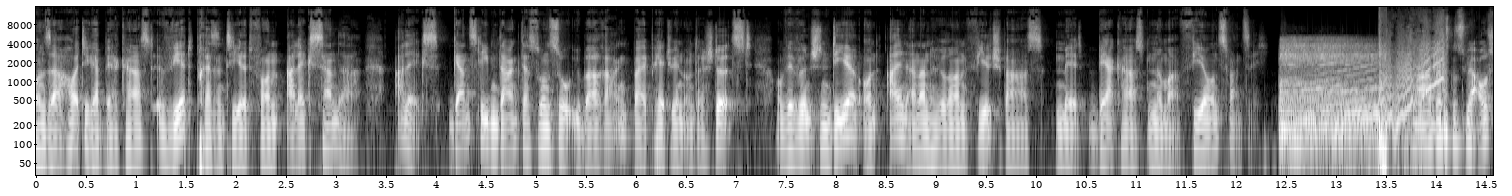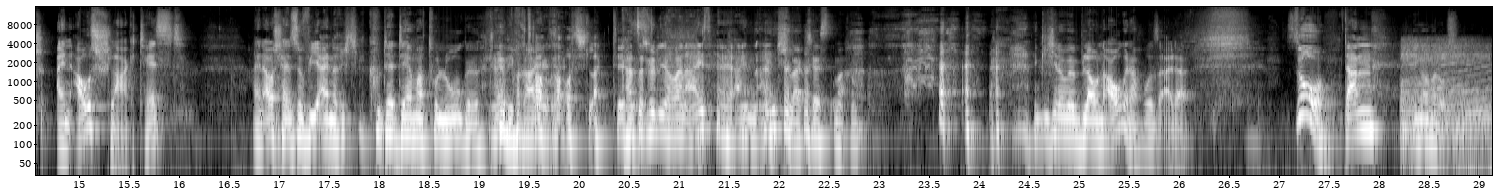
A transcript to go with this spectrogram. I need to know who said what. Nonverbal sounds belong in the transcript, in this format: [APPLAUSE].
Speaker 1: Unser heutiger Bergcast wird präsentiert von Alexander. Alex, ganz lieben Dank, dass du uns so überragend bei Patreon unterstützt und wir wünschen dir und allen anderen Hörern viel Spaß mit Bergcast Nummer 24.
Speaker 2: Mal ganz kurz wieder Aus ein Ausschlagtest. Ein Ausschlag, so wie ein richtig guter Dermatologe.
Speaker 3: Ja, die
Speaker 2: macht
Speaker 3: Frage,
Speaker 2: auch Ausschlagtest.
Speaker 3: Kannst natürlich auch einen, Eis, äh, einen Einschlagtest machen. [LAUGHS]
Speaker 2: Dann gehe ich noch mit dem blauen Auge nach Hause, Alter. So, dann legen wir mal los.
